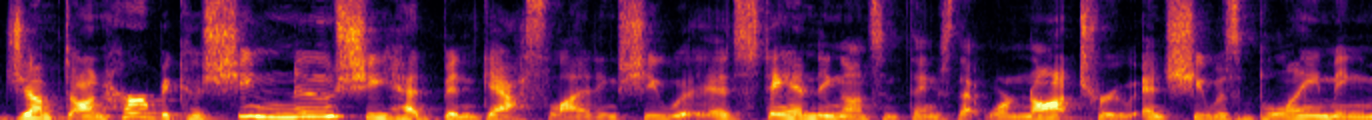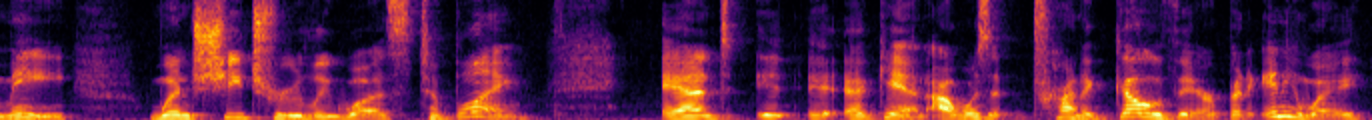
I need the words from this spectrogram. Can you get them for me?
jumped on her because she knew she had been gaslighting. She was standing on some things that were not true, and she was blaming me when she truly was to blame. And it, it, again, I wasn't trying to go there, but anyway,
